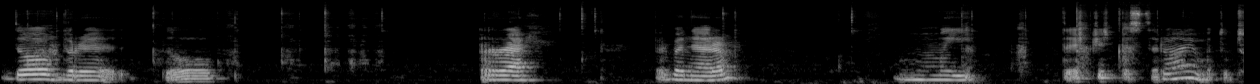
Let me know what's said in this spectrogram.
Добре. Добре. Венера. Ми теж щось постираємо тут.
